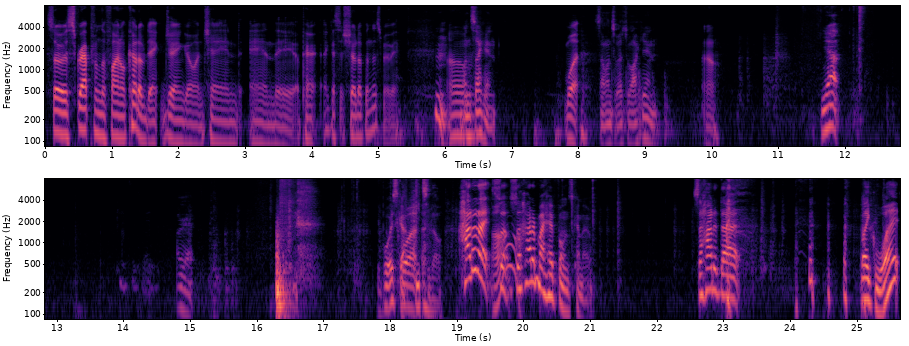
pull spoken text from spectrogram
so it was scrapped from the final cut of Django Unchained, and they apparent I guess it showed up in this movie. Hmm, um, one second. What? Someone's supposed to walk in. Oh, Yeah. Okay. Your boy's got What? pizza though. How did I? So, Oh. so how did my headphones come out? So how did that? like what?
